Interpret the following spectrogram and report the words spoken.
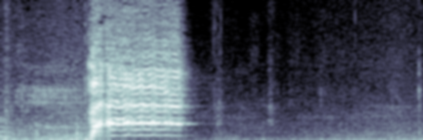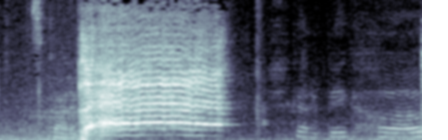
Okay. It's got a, she's got a big hub.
